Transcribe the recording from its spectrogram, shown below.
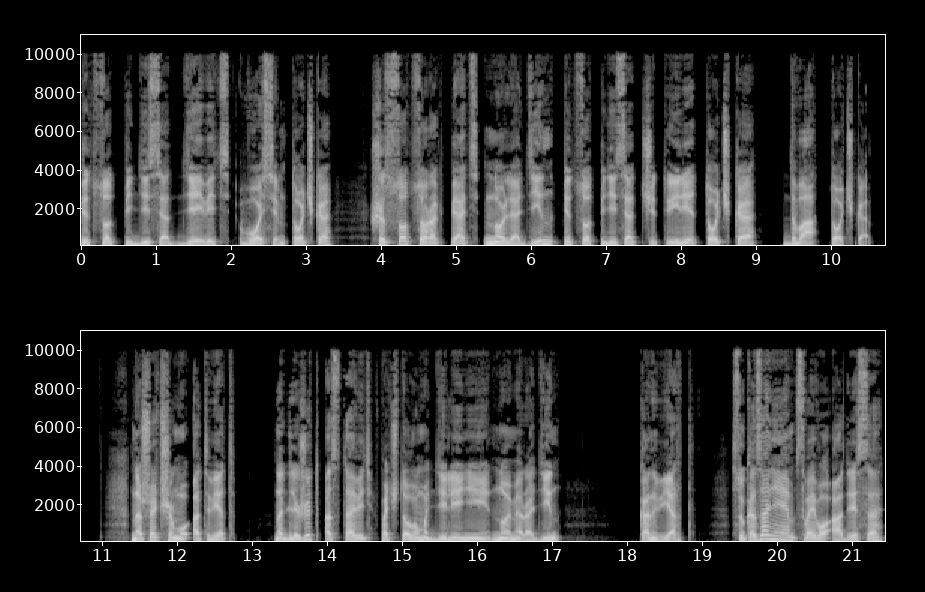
559, 8. 645, 01, 554, 2. Нашедшему ответ надлежит оставить в почтовом отделении номер 1 конверт с указанием своего адреса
